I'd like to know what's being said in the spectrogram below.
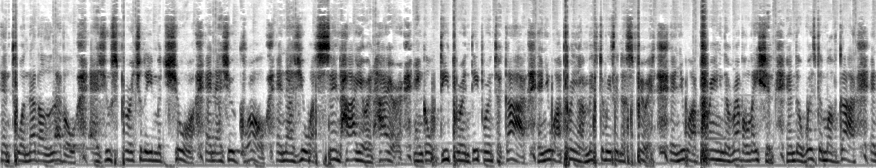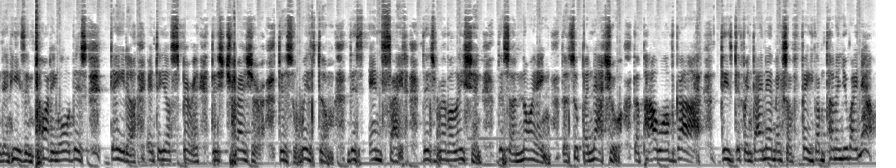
and to another level as you spiritually mature and as you grow and as you ascend higher and higher and go deeper and deeper into God. And you are praying mysteries in the spirit and you are praying the revelation and the wisdom of God. And then He's imparting all this data into your spirit, this treasure, this wisdom, this insight, this revelation, this anointing, the supernatural, the power of God, these different dynamics of faith. I'm telling you right now.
